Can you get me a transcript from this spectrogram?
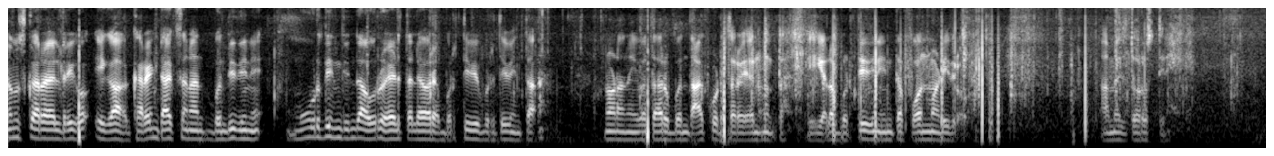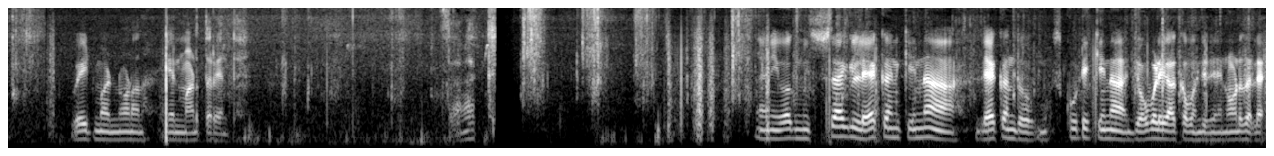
ನಮಸ್ಕಾರ ಎಲ್ರಿಗೂ. ಈಗ ಕರೆಂಟ್ ಹಾಕ್ಸೋಣ ಅಂತ ಬಂದಿದ್ದೀನಿ. ಮೂರು ದಿನದಿಂದ ಅವರು ಹೇಳ್ತಲೇ ಅವರೇ, ಬರ್ತೀವಿ ಬರ್ತೀವಿ ಅಂತ. ನೋಡೋಣ ಇವತ್ತಾರು ಬಂದು ಹಾಕ್ಕೊಡ್ತಾರೆ ಏನು ಅಂತ. ಈಗೆಲ್ಲ ಬರ್ತಿದ್ದೀನಿ ಅಂತ ಫೋನ್ ಮಾಡಿದರು. ಆಮೇಲೆ ತೋರಿಸ್ತೀನಿ. ವೆಯ್ಟ್ ಮಾಡಿ, ನೋಡೋಣ ಏನು ಮಾಡ್ತಾರೆ ಅಂತ. ಸಾಕ್. ನಾನು ಇವಾಗ ಮಿಸ್ ಆಗಿ ಲೇಖನ್ಕಿನ್ನ, ಲೇಖನ್ದು ಸ್ಕೂಟಿಕ್ಕಿನ್ನ ಜೋಬಳಿಗೆ ಹಾಕೋ ಬಂದಿದ್ದೀನಿ ನೋಡ್ದಲೆ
